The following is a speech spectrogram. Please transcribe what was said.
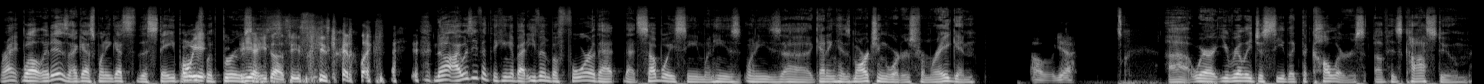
right. Well, it is, I guess, when he gets to the stables Oh, yeah, with Bruce. Yeah, he does. He's he's kind of like that. No, I was even thinking about even before that that subway scene when he's when he's uh, getting his marching orders from Reagan, Oh yeah, uh, where you really just see like the colors of his costume,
